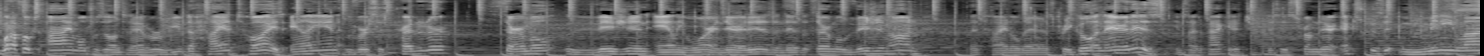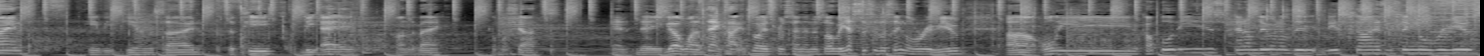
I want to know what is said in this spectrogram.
What up folks, I'm UltraZilla and today I've reviewed the Hiya Toys Alien vs Predator Thermal Vision Alien War and there it is and there's a thermal vision on the title there. It's pretty cool and there it is inside the package. This is from their exquisite mini line. AVP on the side, the P, the A on the back, a couple shots. And there you go. Want to thank Hiya Toys for sending this over. Yes, this is a single review. Uh, only a couple of these that I'm doing of the, these size of single reviews.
